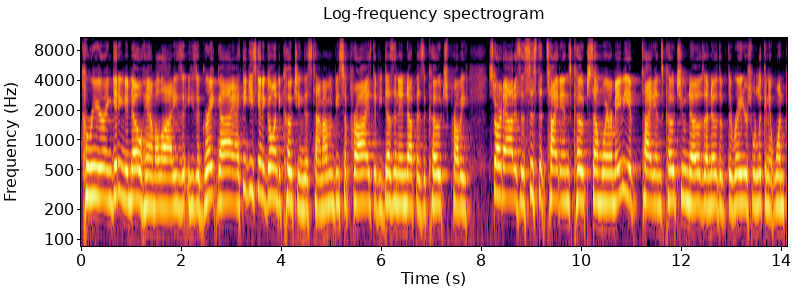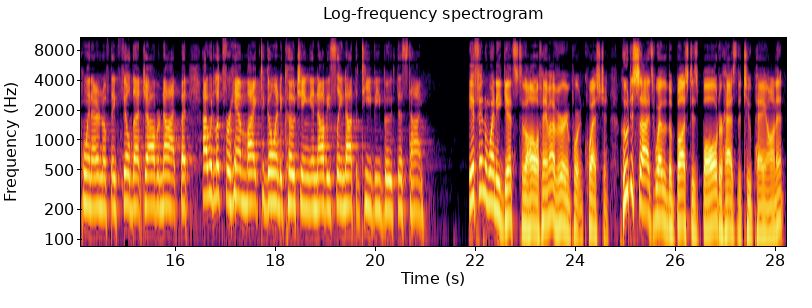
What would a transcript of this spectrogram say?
career and getting to know him a lot. He's a, he's a great guy. I think he's going to go into coaching this time. I'm going to be surprised if he doesn't end up as a coach. Probably start out as assistant tight ends coach somewhere, maybe a tight ends coach. Who knows? I know the, the Raiders were looking at one point. I don't know if they filled that job or not, but I would look for him, Mike, to go into coaching and obviously not the TV booth this time. If and when he gets to the Hall of Fame, I have a very important question. Who decides whether the bust is bald or has the toupee on it?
